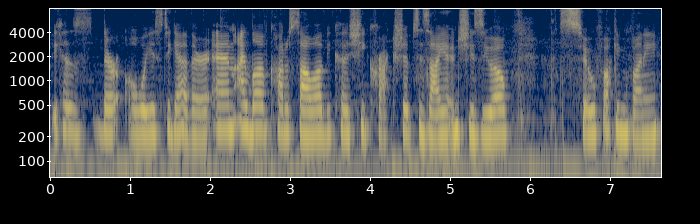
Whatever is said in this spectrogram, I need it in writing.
because they're always together. And I love Karisawa because she crack ships Izaya and Shizuo. That's so fucking funny.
